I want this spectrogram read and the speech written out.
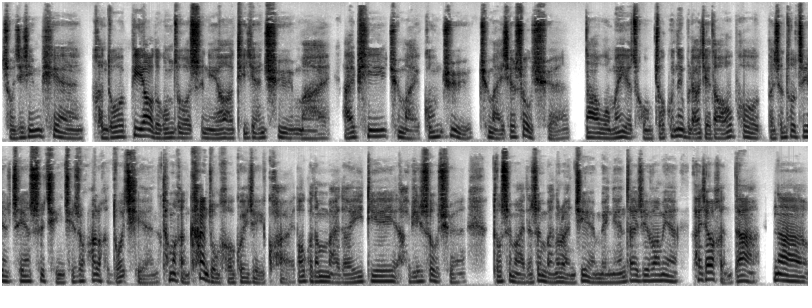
手机芯片，很多必要的工作是你要提前去买 IP、去买工具、去买一些授权。那我们也从折扣内部了解到，OPPO 本身做这件这件事情其实花了很多钱，他们很看重合规这一块，包括他们买的 ADA IP 授权都是买的正版的软件，每年在这方面开销很大。那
